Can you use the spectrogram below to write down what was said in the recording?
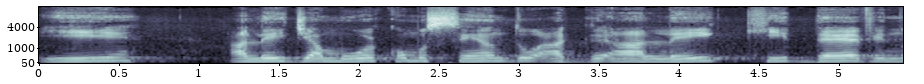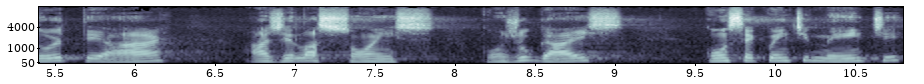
e a lei de amor como sendo a, a lei que deve nortear as relações conjugais, consequentemente,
